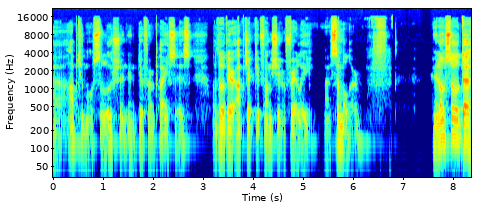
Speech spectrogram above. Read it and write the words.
uh, optimal solution in different places although their objective function are fairly uh, similar. And also the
